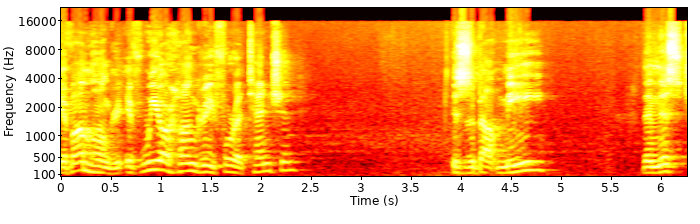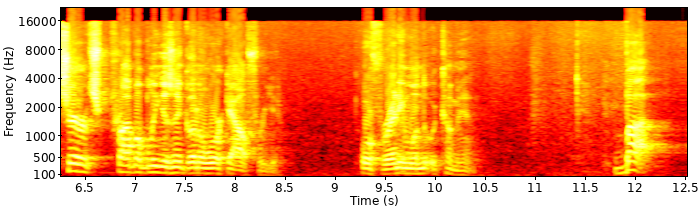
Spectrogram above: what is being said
if I'm hungry, if we are hungry for attention, this is about me, then this church probably isn't going to work out for you or for anyone that would come in. But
